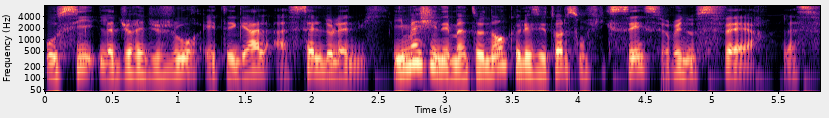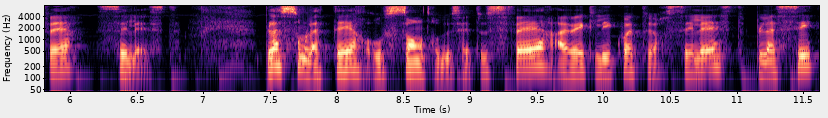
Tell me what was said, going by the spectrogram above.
Aussi, la durée du jour est égale à celle de la nuit. Imaginez maintenant que les étoiles sont fixées sur une sphère, la sphère céleste. Plaçons la Terre au centre de cette sphère avec l'équateur céleste placé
